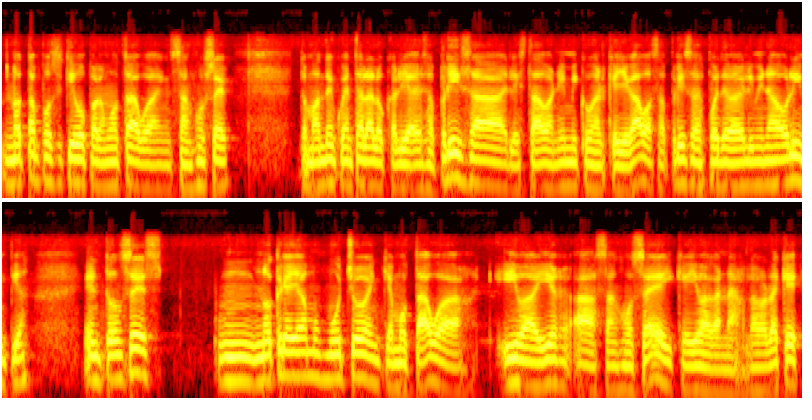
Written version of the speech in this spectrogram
no tan positivo para Motagua en San José, tomando en cuenta la localidad de Saprissa, el estado anímico en el que llegaba Saprissa después de haber eliminado a Olimpia. Entonces, mm, no creíamos mucho en que Motagua iba a ir a San José y que iba a ganar. La verdad que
